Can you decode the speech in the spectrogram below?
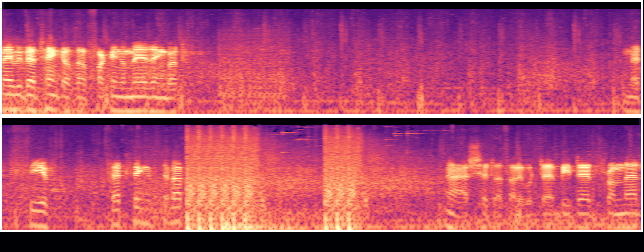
Maybe their tankers are fucking amazing, but... Let's see if that thing is still up. Shit, I thought it would uh, be dead from that.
